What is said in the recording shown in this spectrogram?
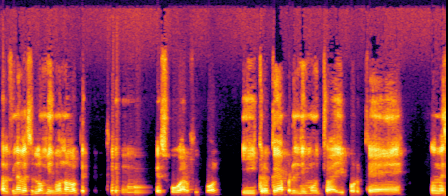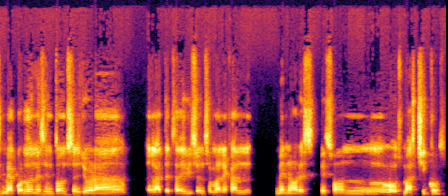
al final es lo mismo, ¿no? Lo que es jugar fútbol y creo que aprendí mucho ahí porque me acuerdo en ese entonces yo era, en la tercera división se manejan menores, que son los más chicos,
